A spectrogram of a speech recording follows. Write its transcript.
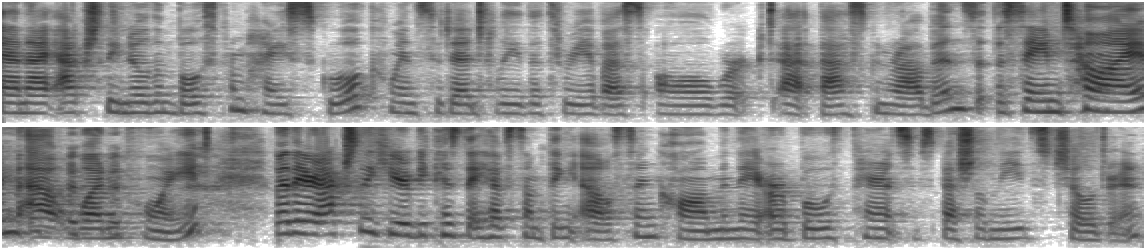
and I actually know them both from high school. Coincidentally, the three of us all worked at Baskin Robbins at the same time at one point. But they're actually here because they have something else in common. They are both parents of special needs children.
